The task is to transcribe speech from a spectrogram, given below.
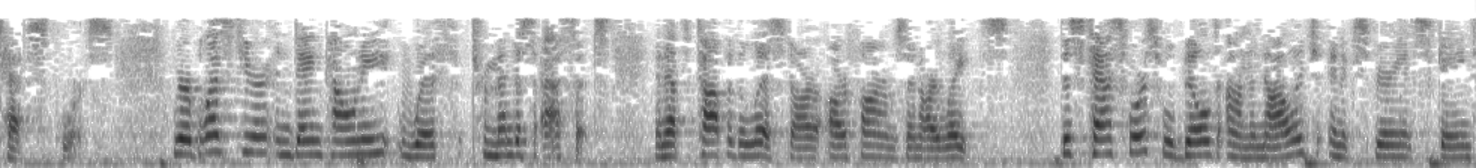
task force. We are blessed here in Dane County with tremendous assets, and at the top of the list are our farms and our lakes. This task force will build on the knowledge and experience gained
